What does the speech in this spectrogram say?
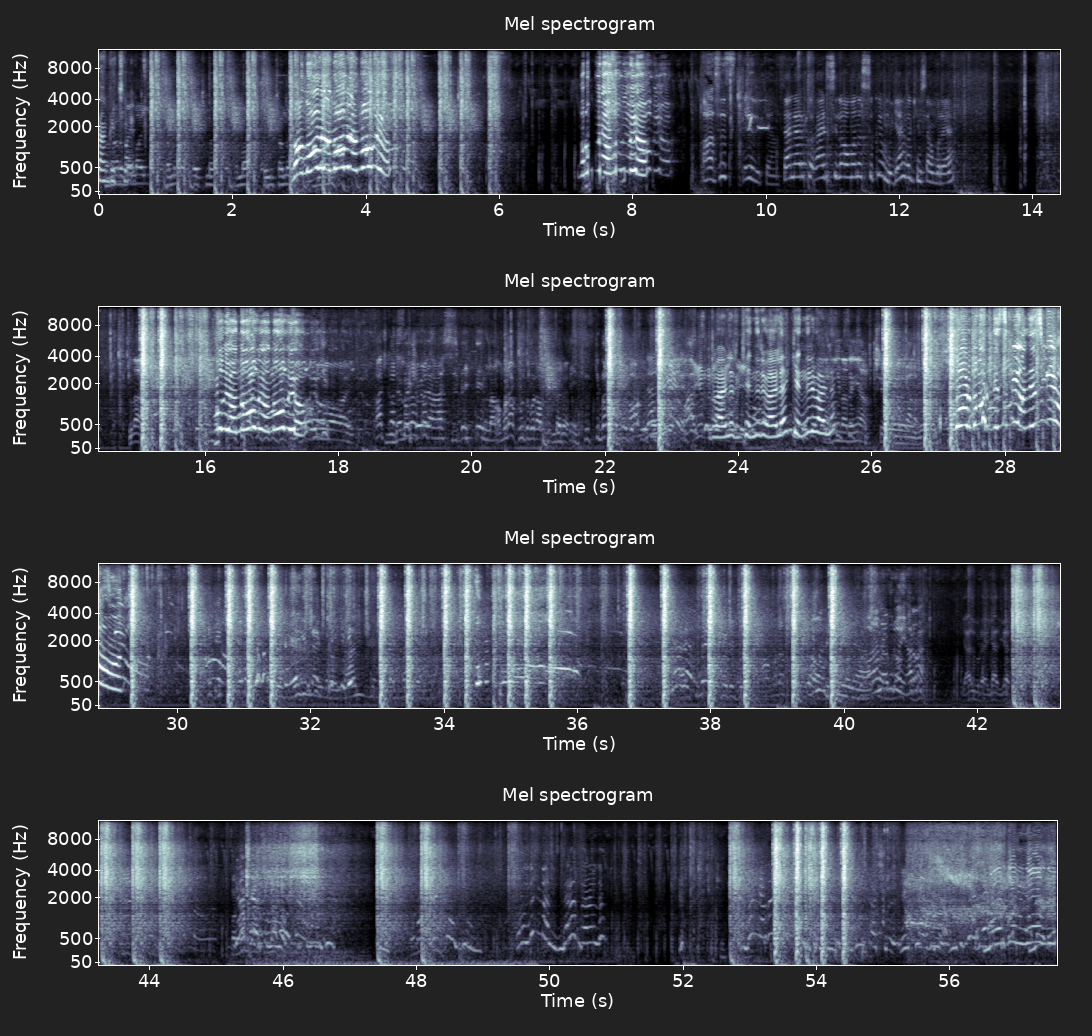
Kanka çek. Lan ne oluyor ne oluyor ne oluyor? Ne oluyor ne oluyor? Aa ses ne dedik ya? Sen her, her silah olana sıkıyor mu? Gel bakayım sen buraya. Lan. Ne oluyor ne oluyor ne oluyor? Kaç kaç Demek sonra öyle kaç. ha siz bekleyin lan. Amına kurdu bu raptikleri. Siz kimler yapıyorsunuz? Revive'ler kendini revive'ler kendini yapacağı. Dur dur ne Gel buraya gel gel. Öldüm ben. Berat ben öldüm. Adam nereden? Nereden ne oldu?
